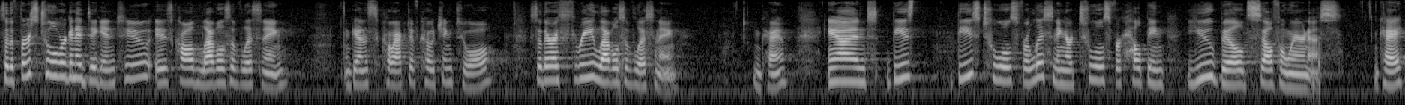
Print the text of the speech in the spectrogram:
So the first tool we're going to dig into is called levels of listening. Again, it's a coactive coaching tool. So there are three levels of listening, okay? And these, these tools for listening are tools for helping you build self-awareness, okay?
